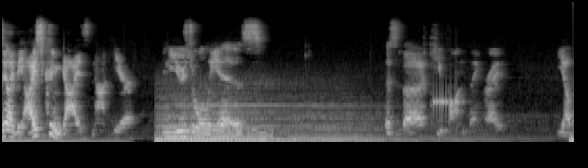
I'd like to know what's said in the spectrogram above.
see, like the ice cream guy's not here, and he usually is. This is the coupon thing, right? Yep.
